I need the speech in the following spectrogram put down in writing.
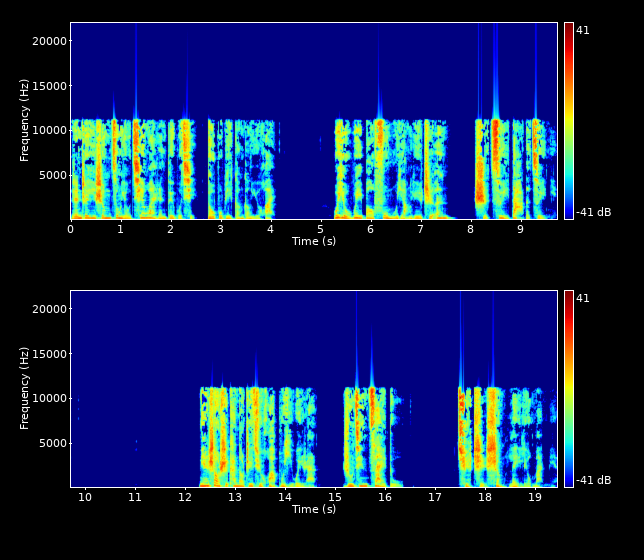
人这一生，纵有千万人对不起。”都不必耿耿于怀，唯有未报父母养育之恩，是最大的罪孽。年少时看到这句话不以为然，如今再读，却只剩泪流满面。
